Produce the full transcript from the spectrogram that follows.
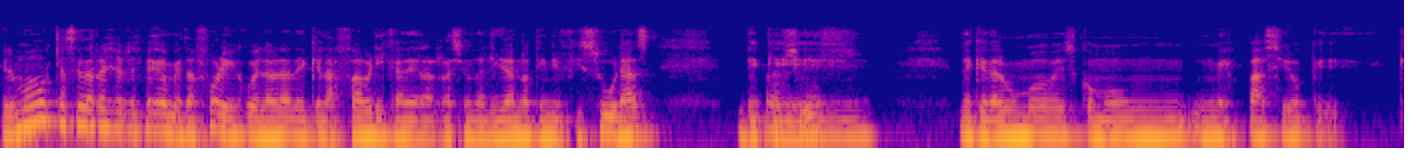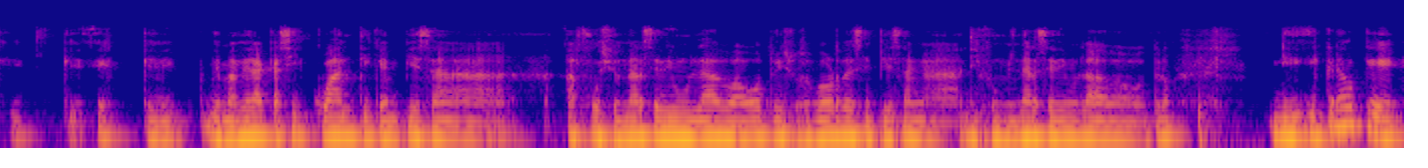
El modo que hace de Recher es medio metafórico, él habla de que la fábrica de la racionalidad no tiene fisuras, de que, de, que de algún modo es como un, espacio que, que, que, de manera casi cuántica empieza a, a fusionarse de un lado a otro y sus bordes empiezan a difuminarse de un lado a otro. Y, creo que,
